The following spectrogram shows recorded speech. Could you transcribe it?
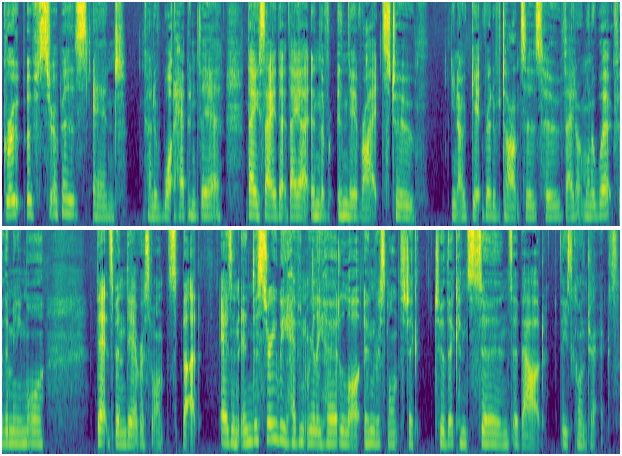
group of strippers and kind of what happened there. They say that they are in the in their rights to, you know, get rid of dancers who they don't want to work for them anymore. That's been their response. But as an industry, we haven't really heard a lot in response to to the concerns about these contracts.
